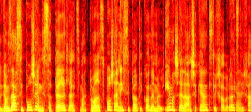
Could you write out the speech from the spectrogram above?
וגם זה הסיפור שהיא מספרת לעצמה. כלומר, הסיפור שאני סיפרתי קודם על אימא שלה, שכן הצליחה ולא כן. הצליחה,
